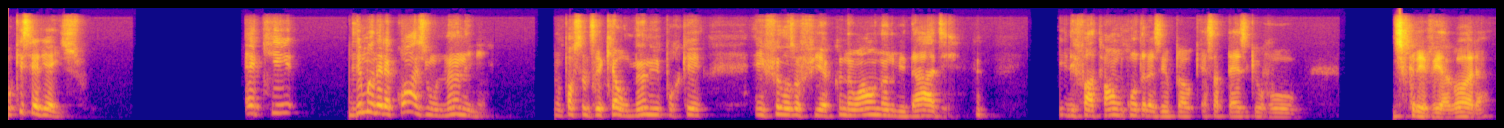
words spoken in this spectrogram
O que seria isso? É que, de maneira quase unânime, não posso dizer que é unânime porque em filosofia não há unanimidade, e de fato há um contra-exemplo para essa tese que eu vou descrever agora,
